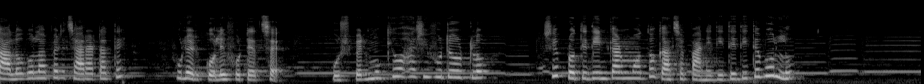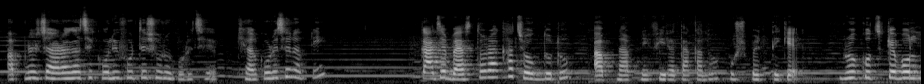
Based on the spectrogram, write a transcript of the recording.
কালো গোলাপের চারাটাতে ফুলের কলি ফুটেছে। পুষ্পের মুখেও হাসি ফুটে উঠল। সে প্রতিদিনকার মতো গাছে পানি দিতে দিতে বলল আপনার চারা গাছে কলি ফুটতে শুরু করেছে। খেয়াল করেছেন আপনি? কাজে ব্যস্ত রাখা চোখ দুটো আপনা আপনি ফিরে তাকালো পুষ্পের দিকে। ভ্রু কুচকে বলল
